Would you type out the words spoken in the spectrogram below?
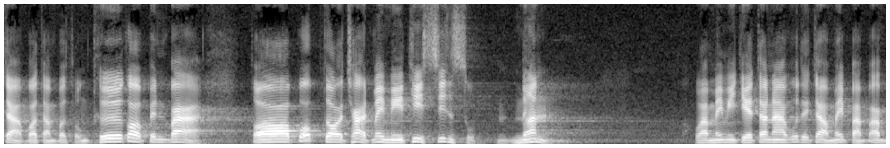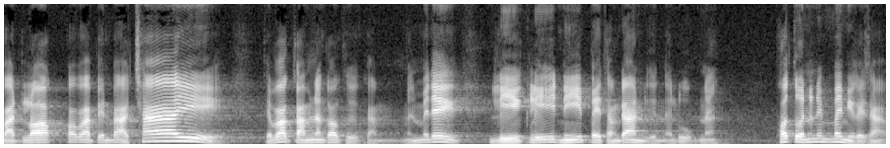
เจ้าพอทำประสงค์เธอก็เป็นบ้า ต่อภพต่อชาติไม่มีที่สิ้นสุดนั่น ว่าไม่มีเจตนาพุทธเจ้าไม่ปรับอาบัติหรอก เพราะว่าเป็นบ้าใช่ แต่ว่ากรรมนั้นก็คือกรรม มันไม่ได้หลีกลี่หนีไปทางด้านอื่นนะลูกนะ เพราะตัวนั้นไม่มีใครทราบ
